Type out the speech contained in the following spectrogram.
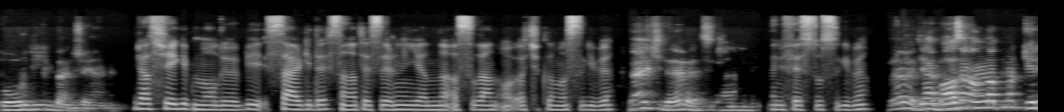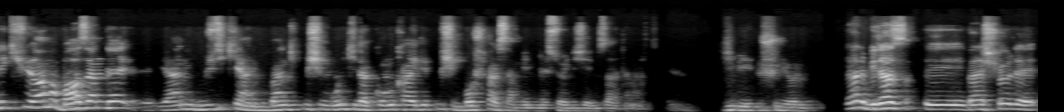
doğru değil bence yani. Biraz şey gibi mi oluyor? Bir sergide sanat eserinin yanına asılan o açıklaması gibi, Belki de evet. Yani manifestosu gibi. evet yani bazen anlatmak gerekiyor ama bazen de yani müzik yani ben gitmişim 12 dakika onu kaydetmişim. Boş versen benim ne söyleyeceğim zaten artık yani, gibi düşünüyorum. Yani biraz e, ben şöyle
